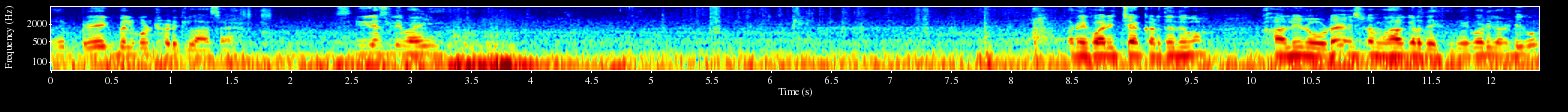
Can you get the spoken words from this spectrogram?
भाई ब्रेक बिल्कुल थर्ड क्लास है। सीरियसली भाई और एक बार चेक करते देखो, खाली रोड है, इस पर भगा कर देखेंगे एक बार गाड़ी को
